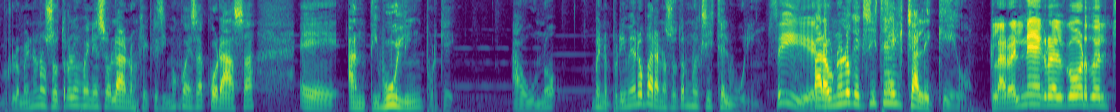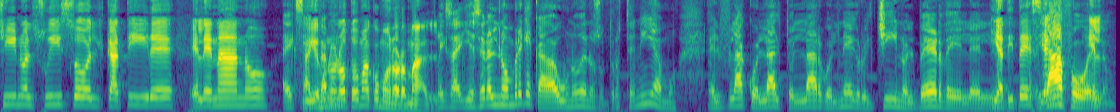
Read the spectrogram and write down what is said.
por lo menos nosotros los venezolanos, que crecimos con esa coraza eh, anti-bullying, porque a uno, bueno, primero para nosotros no existe el bullying. Sí, eh, Para uno lo que existe es el chalequeo. claro, el negro, el gordo, el chino, el suizo, el catire, el enano. Y Exactamente. uno lo toma como normal. Exacto, Y ese era el nombre que cada uno de nosotros teníamos. El flaco, el alto, el largo, el negro, el chino, el verde, el, el- Y a ti te el decían. gafo. el, el-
